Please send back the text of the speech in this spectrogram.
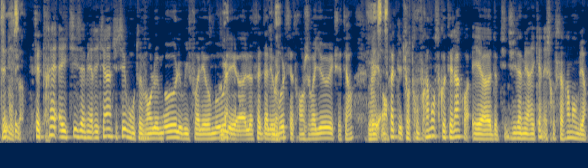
tellement ça. C'est très 80s américain, tu sais, où on te vend le mall, où il faut aller au mall, Ouais. et euh, le fait d'aller Ouais. au mall, c'est être en joyeux, etc. Ouais, et en ça. fait, tu retrouves vraiment ce côté-là, quoi, et euh, de petite ville américaine, et je trouve ça vraiment bien.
